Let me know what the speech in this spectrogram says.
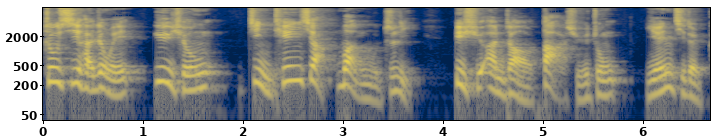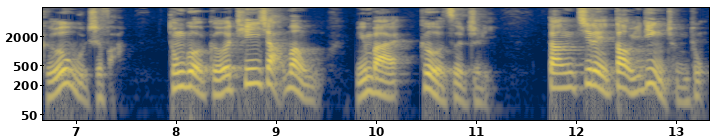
朱熹还认为欲穷。尽天下万物之理，必须按照《大学》中言及的格物之法，通过格天下万物，明白各自之理。当积累到一定程度，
